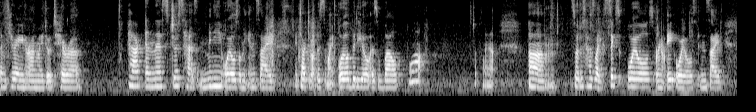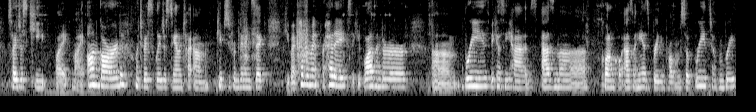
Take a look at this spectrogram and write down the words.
I'm carrying around my doTERRA pack and this just has mini oils on the inside. I talked about this in my oil video as well. Blah. Stop flying out. Um, so it just has like six oils, or no, eight oils inside. So I just keep like my On Guard, which basically just sanitize, um, keeps you from getting sick. Keep my peppermint for headaches. I keep lavender. Um, breathe because he has asthma, quote unquote asthma. He has breathing problems. So breathe to help him breathe.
